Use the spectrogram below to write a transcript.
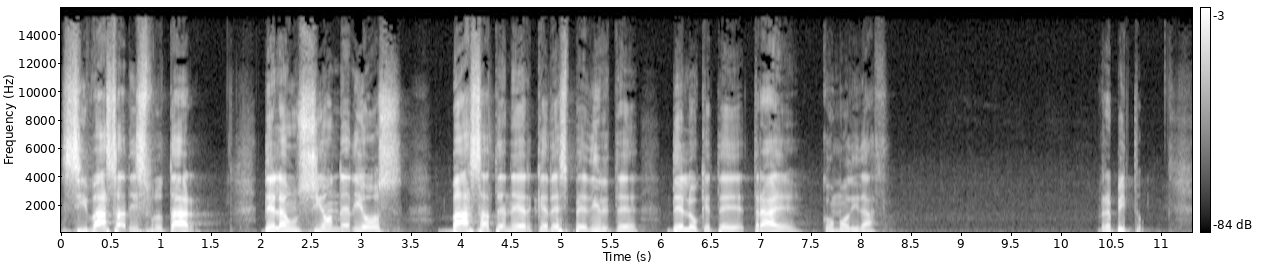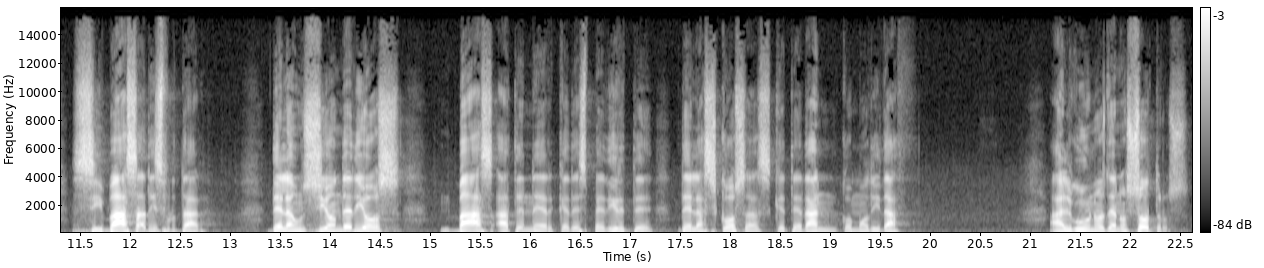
si vas a disfrutar de la unción de Dios, vas a tener que despedirte de lo que te trae comodidad. Repito, si vas a disfrutar de la unción de Dios, vas a tener que despedirte de las cosas que te dan comodidad. Algunos de nosotros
